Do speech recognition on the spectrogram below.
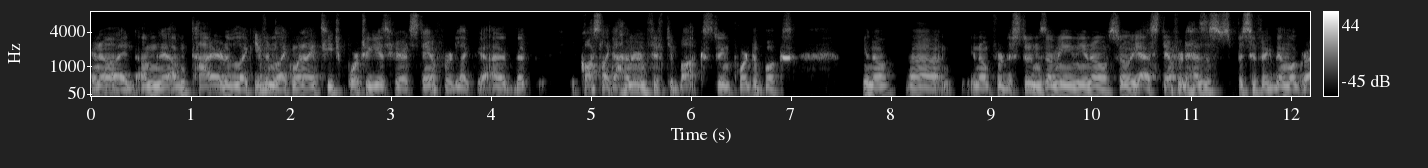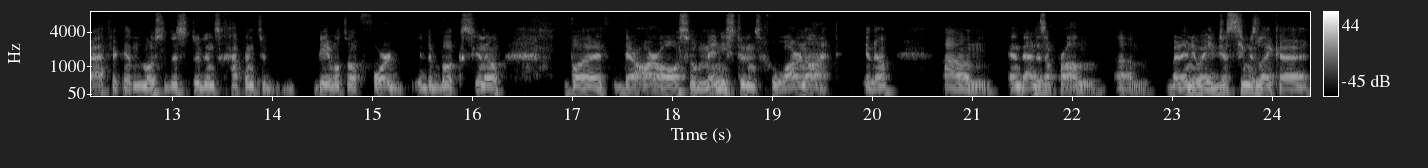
you know, I, I'm I'm tired of like even like when I teach Portuguese here at Stanford, like I, the it costs like 150 bucks to import the books you know, uh, you know, for the students. I mean, you know, so yeah, Stanford has a specific demographic, and most of the students happen to be able to afford the books, you know. But there are also many students who are not, you know, um, and that is a problem. Um, but anyway, it just seems like a, a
